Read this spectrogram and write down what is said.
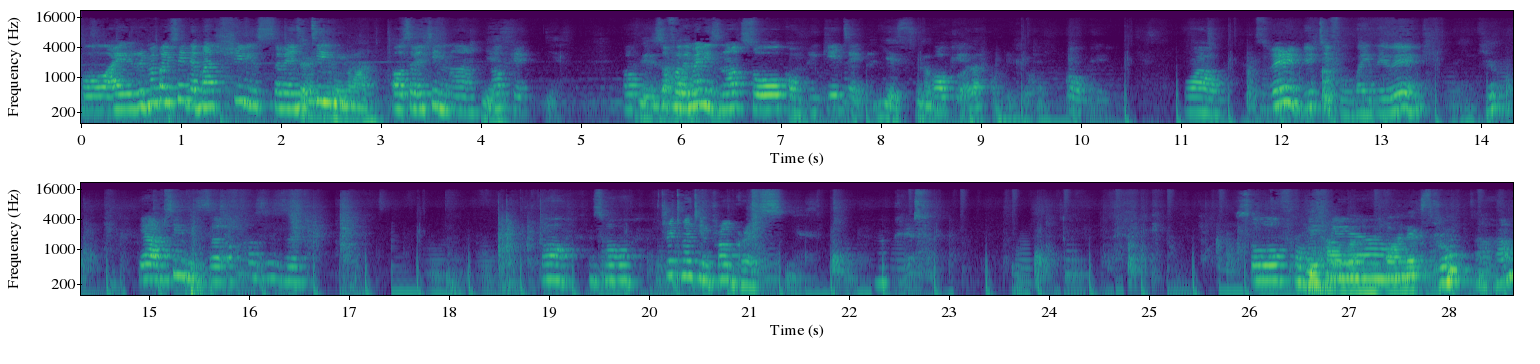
For I remember you said the machine is 17. 17 in one. Oh, 17 in one. Yes. Okay. Yes. Okay. This So for the men, it's not so complicated. Yes. No. Okay. That complicated. Okay. Wow. It's very beautiful, by the way. Thank you. Yeah, I'm seeing this. Uh, of course, this is. A... Oh, so treatment in progress. Okay. So from We have um, our next room. Uh huh.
